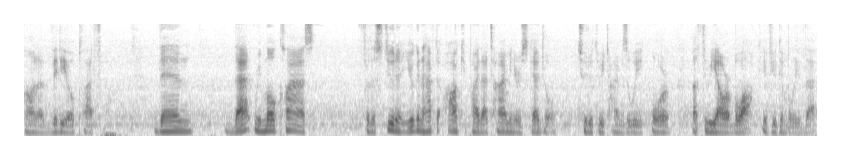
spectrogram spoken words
on a video platform, then that remote class for the student, you're going to have to occupy that time in your schedule two to three times a week or a three hour block, if you can believe that.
